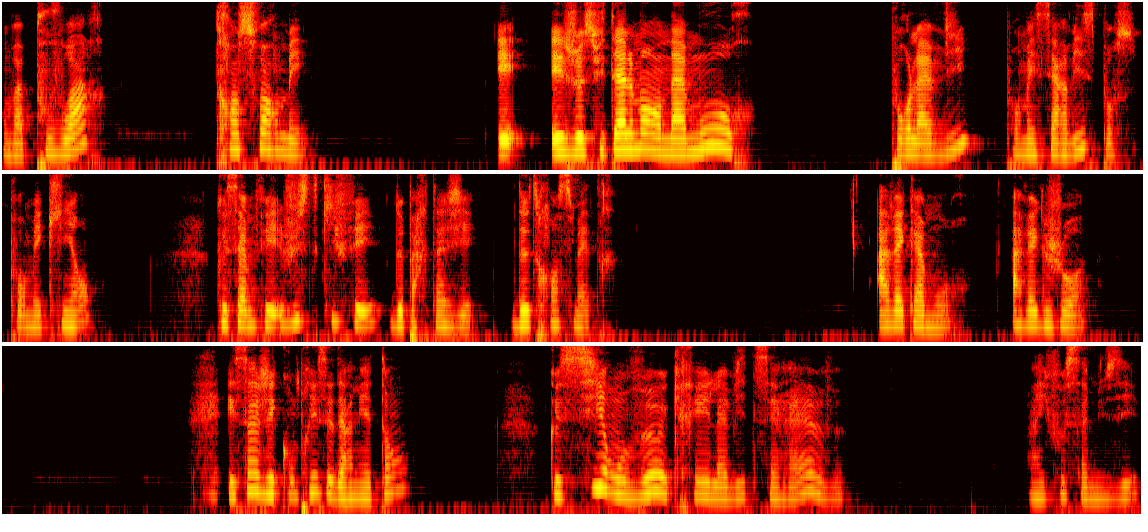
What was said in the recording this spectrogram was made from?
va pouvoir transformer. Et, et, je suis tellement en amour pour la vie, pour mes services, pour, pour mes clients, que ça me fait juste kiffer de partager, de transmettre. Avec amour, avec joie. Et ça, j'ai compris ces derniers temps que si on veut créer la vie de ses rêves, ben, il faut s'amuser.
